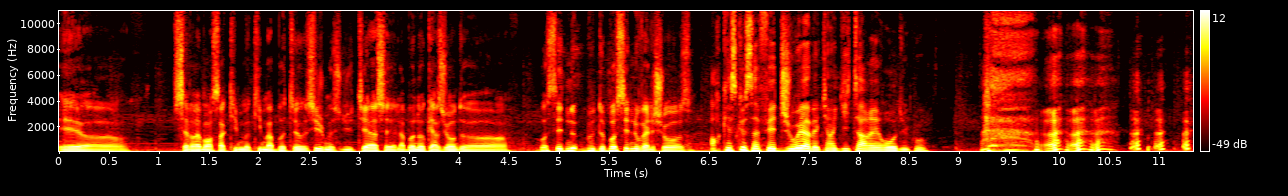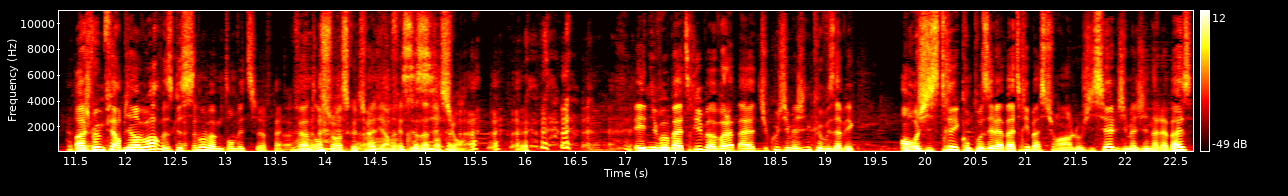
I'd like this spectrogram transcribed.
et euh, c'est vraiment ça qui me- qui m'a botté aussi, je me suis dit, tiens, c'est la bonne occasion de bosser de, nou- de bosser de nouvelles choses. Alors qu'est-ce que ça fait de jouer avec un guitar héros du coup? Ah, je veux me faire bien voir parce que sinon on va me tomber dessus après. Fais attention à ce que tu vas dire, fais très attention. Et niveau batterie, bah voilà, bah, du coup j'imagine que vous avez enregistrer et composer la batterie bah, sur un logiciel, j'imagine à la base.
